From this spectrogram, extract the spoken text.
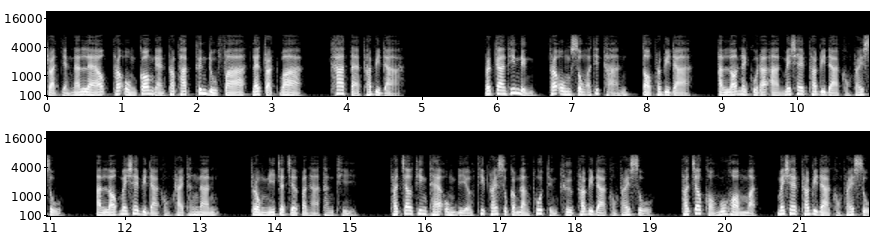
ตรัสอย่างนั้นแล้ว พระองค์ก็แหงนพระพักขึ้นดูฟ้าและตรัสว่าข้าแต่พระบิดา ประการที่หนึ่งพระองค์ทรงอธิษฐานต่อพระบิดา อัลลอฮ์ในกุรอานไม่ใช่พระบิดาของพระเยซูอัลลอฮ์ไม่ใช่บิดาของใครทั้งนั้น ตรงนี้จะเจอปัญหาทันที พระเจ้าทิ้งแท้องค์เดียวที่พระเยซูกำลังพูดถึงคือพระบิดาของพระเยซูพระเจ้าของมุฮัมหมัด ไม่ใช่พระบิดาของพระเยซู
